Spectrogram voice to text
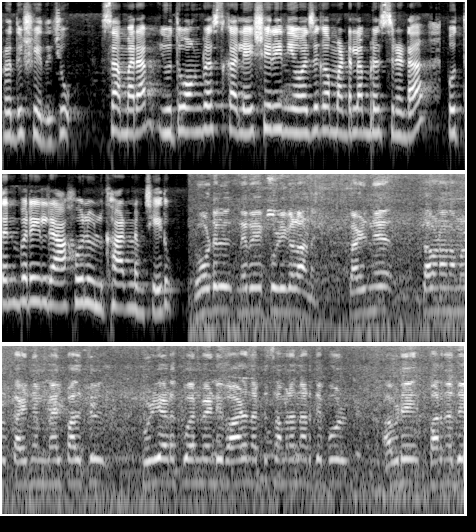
പ്രതിഷേധിച്ചു. സമരം യൂത്ത് കോൺഗ്രസ് കലേശ്ശേരി നിയോജക മണ്ഡലം പ്രസിഡന്റ് പുത്തൻപുരയിൽ രാഹുൽ ഉദ്ഘാടനം ചെയ്തു. റോഡിൽ നിറയെ കുഴികളാണ്. കഴിഞ്ഞ തവണ നമ്മൾ കഴിഞ്ഞ മേൽപ്പാലത്തിൽ കുഴി അടക്കുവാൻ വേണ്ടി വാഴ നട്ട് സമരം നടത്തിയപ്പോൾ അവിടെ പറഞ്ഞത്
